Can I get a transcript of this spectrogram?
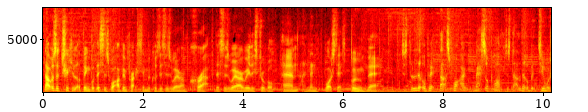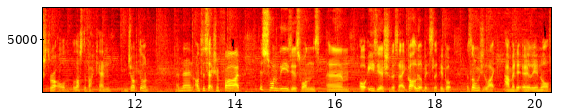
that was a tricky little thing, but this is what I've been practicing because this is where I'm crap. This is where I really struggle. Um, and then watch this, boom, there. Just a little bit, that's what I mess up on. Just that little bit too much throttle. I lost the back end and job done. And then onto section five. This is one of the easiest ones, um, or easier should I say. It got a little bit slippy, but as long as you like hammered it early enough,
